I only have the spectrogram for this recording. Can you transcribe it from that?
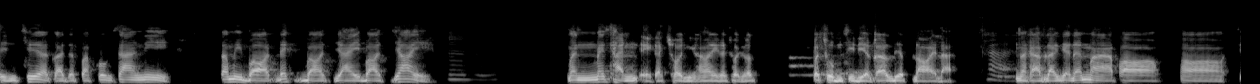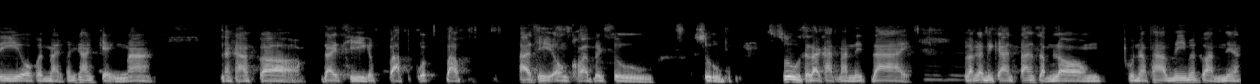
สินเชื่อกว่าจะปรับโครงสร้างหนี่ ต้องมีบอร์ดเล็กบอร์ดใหญ่บอร์ดย่อยอืมมันไม่ทันเอกชนครับเอกชนก็ประชุมทีเดียวก็เรียบร้อยละค่ะนะครับ หลังจากนั้นมาพอพอซีอคนใหม่ค่อนข้างเก่งมากนะครับ ก็ได้ทีก็ปรับกดปรับท่าทีองค์กรไปสู่สู่สู้ธนาคารพาณิชย์ได้อืมแล้วก็มีการตั้งสำรองคุณภาพหนี้เมื่อก่อนเนี่ย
